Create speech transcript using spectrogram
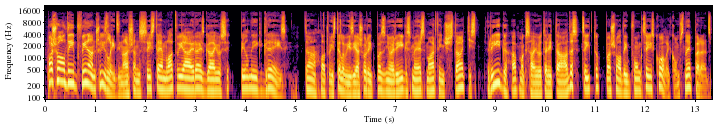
Pašvaldību finanšu izlīdzināšanas sistēma Latvijā ir aizgājusi pilnīgi greizi. Tā Latvijas televīzijā šorīt paziņoja Rīgas mērs Mārtiņš Stāķis. Rīga apmaksājot arī tādas citu pašvaldību funkcijas, ko likums neparedz.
